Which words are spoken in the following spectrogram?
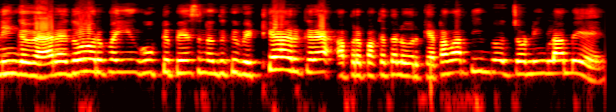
நீங்க வேற ஏதோ ஒரு பையன் கூப்பிட்டு பேசுனதுக்கு வெட்டியா இருக்கிற அப்புறம் பக்கத்துல ஒரு கெட்ட வார்த்தையும் சொன்னீங்களாமே?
